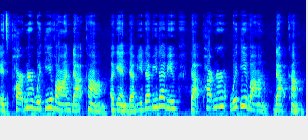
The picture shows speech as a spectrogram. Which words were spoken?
It's partnerwithyvonne.com. Again, www.partnerwithyvonne.com.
